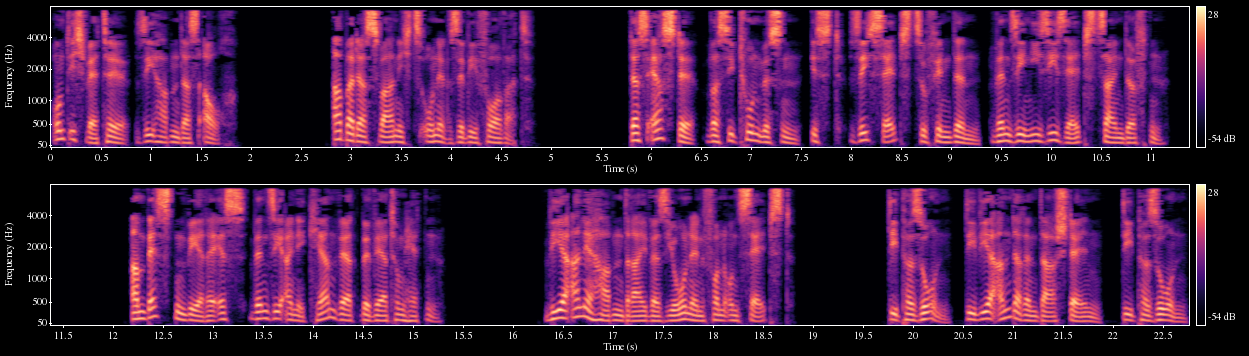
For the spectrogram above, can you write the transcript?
und ich wette, Sie haben das auch. Aber das war nichts ohne Way Forward. Das Erste, was Sie tun müssen, ist, sich selbst zu finden, wenn Sie nie Sie selbst sein dürften. Am besten wäre es, wenn Sie eine Kernwertbewertung hätten. Wir alle haben drei Versionen von uns selbst. Die Person, die wir anderen darstellen, die Person,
